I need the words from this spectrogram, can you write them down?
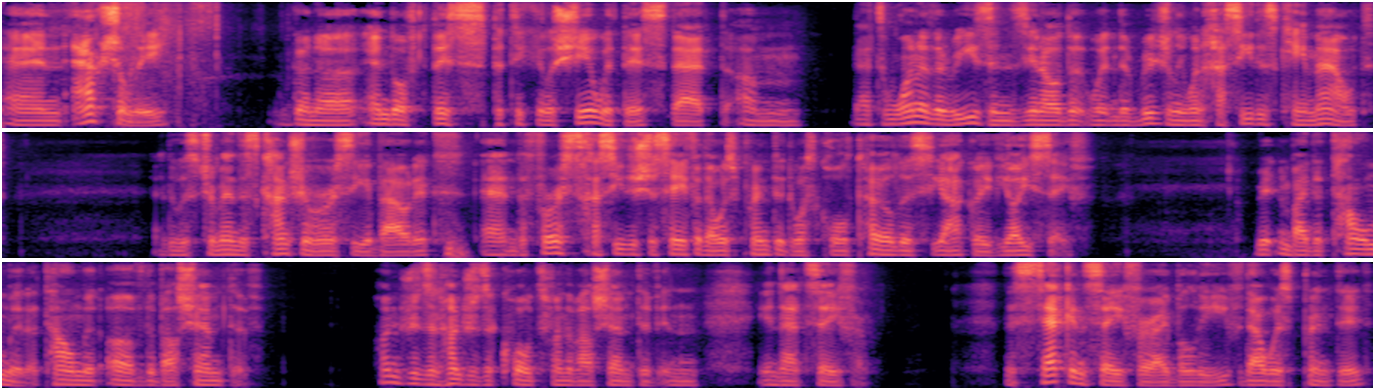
And actually, I'm going to end off this particular shir with this, that um, that's one of the reasons, you know, that when originally when Hasidus came out, and there was tremendous controversy about it. And the first Hasidic Sefer that was printed was called Toldos Yaakov Yosef, written by the Talmud, a Talmud of the Baal Shem. Hundreds and hundreds of quotes from the Baal Shem Tov in, in that Sefer. The second Sefer, I believe, that was printed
